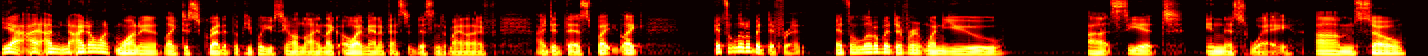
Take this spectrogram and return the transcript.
yeah I I'm I don't want want to like discredit the people you see online like oh I manifested this into my life. I did this. But like it's a little bit different. It's a little bit different when you uh, see it in this way. Um so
